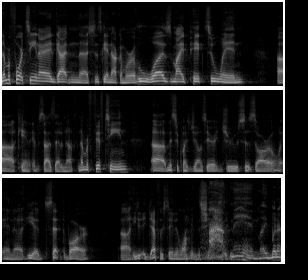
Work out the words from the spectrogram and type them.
number 14, I had gotten uh, Shinsuke Nakamura, who was my pick to win. Uh, can't emphasize that enough. Number 15, uh, Mr. Kwency Jones here drew Cesaro, and uh, he had set the bar. Uh, he, he definitely stayed in longer than Sheamus. Ah, man, like, but I,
